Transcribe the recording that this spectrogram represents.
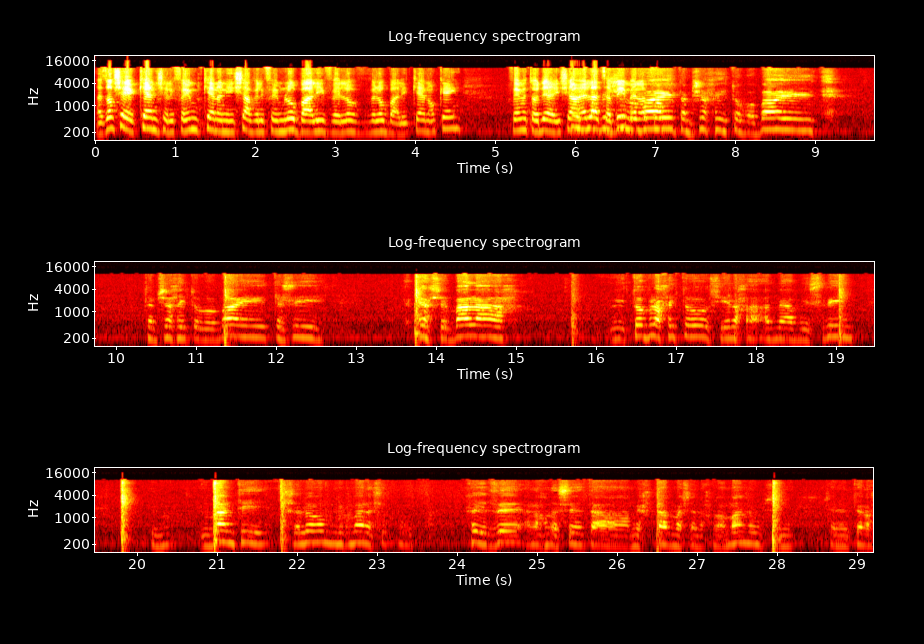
עזוב שכן, שלפעמים כן אני אישה ולפעמים לא בא לי ולא, ולא בא לי, כן, אוקיי? לפעמים אתה יודע, אישה אין לה עצבים, אין לה כוח. תמשיכי איתו בבית, תמשיכי איתו בבית, תעשי איך שבא לך, וטוב לך איתו, שיהיה לך עד 120. הבנתי, שלום, נגמר הסיפור. אחרי זה אנחנו נעשה את המכתב, מה שאנחנו אמרנו, שאני נותן לך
